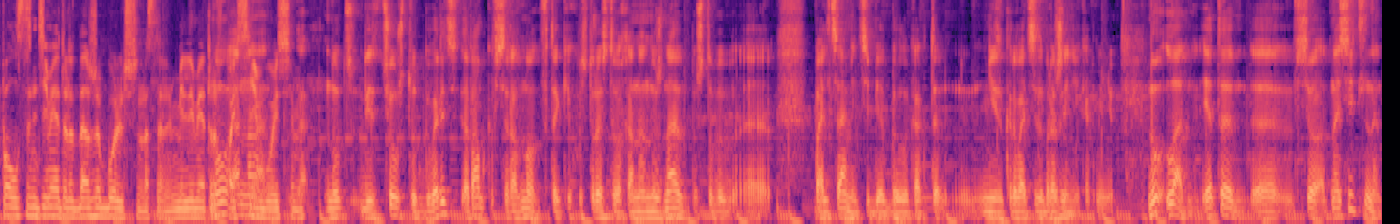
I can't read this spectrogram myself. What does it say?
пол сантиметра даже больше, на самом деле, миллиметров ну, по 7-8. Ну, что уж тут говорить, рамка все равно в таких устройствах, она нужна, чтобы э, пальцами тебе было как-то не закрывать изображение, как минимум. Ну, ладно, это э, все относительно.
